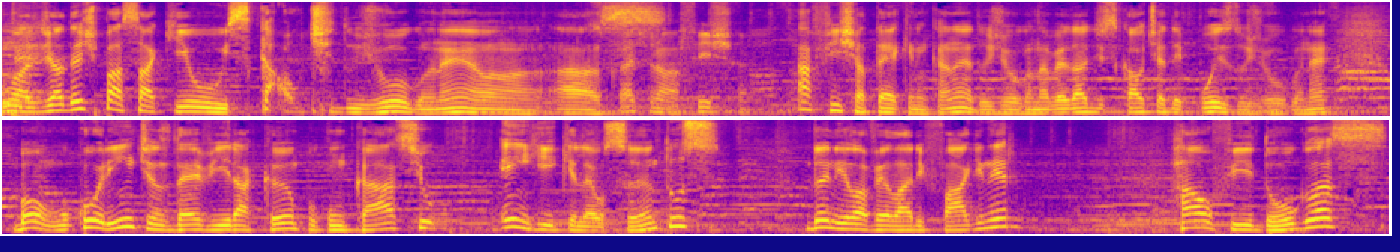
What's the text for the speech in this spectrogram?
Vamos lá, já deixa eu passar aqui o scout do jogo, né? As... Scout não, a ficha. A ficha técnica, né, do jogo. Na verdade, o scout é depois do jogo, né? Bom, o Corinthians deve ir a campo com Cássio, Henrique Léo Santos, Danilo Avelar e Fagner, Ralph e Douglas,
